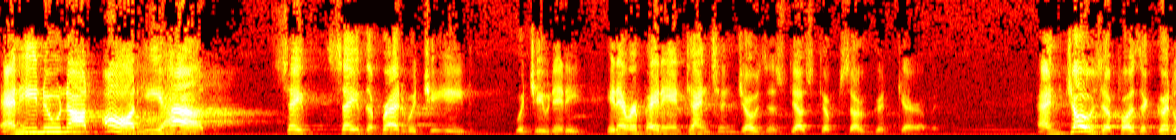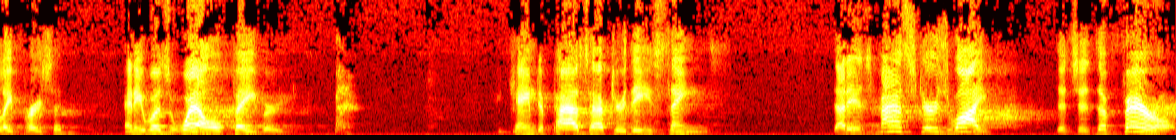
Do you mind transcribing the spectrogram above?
And he knew not aught he had save, save the bread which he eat, which you did eat. He never paid any attention. Joseph just took so good care of it. And Joseph was a goodly person, and he was well favored. It came to pass after these things that his master's wife, this is the Pharaoh,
